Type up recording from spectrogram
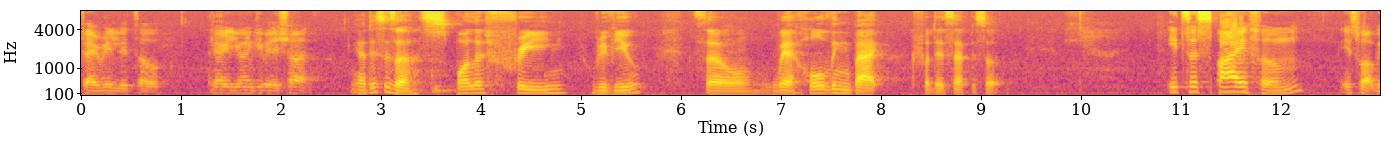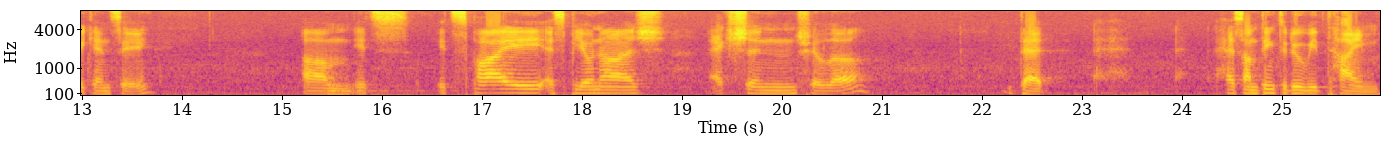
very little. Gary, you want to give it a shot? Yeah, this is a spoiler-free review, so we're holding back for this episode. It's a spy film, is what we can say. Um, it's it's spy espionage action thriller that has something to do with time.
